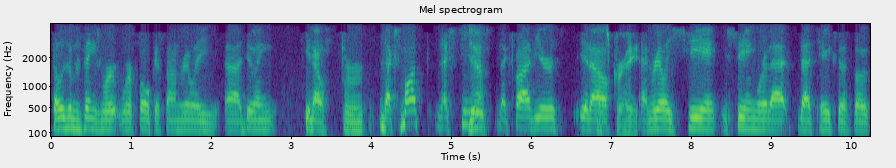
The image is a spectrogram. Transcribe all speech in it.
those are the things we're we're focused on really uh, doing. You know, for next month, next year, Yeah. next five years. You know, That's great. and really seeing seeing where that that takes us. So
